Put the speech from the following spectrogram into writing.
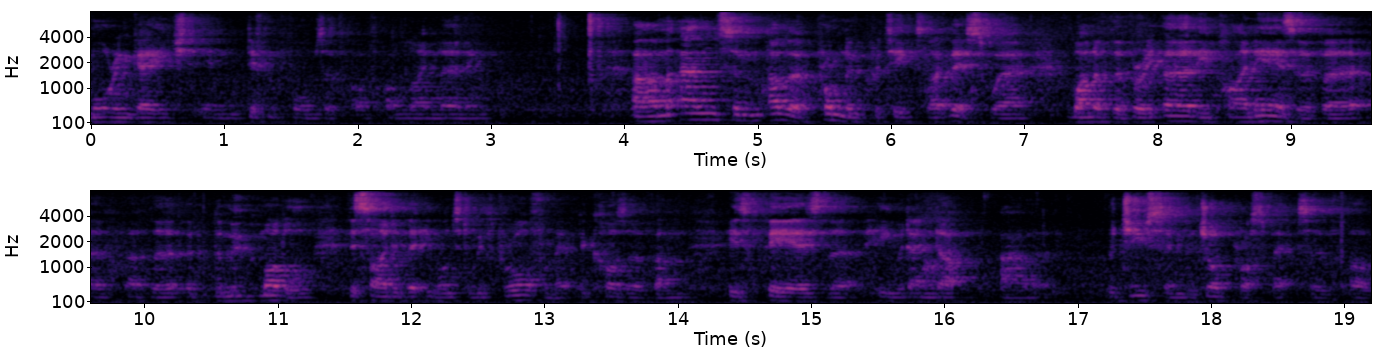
more engaged in different forms of, of online learning. Um, and some other prominent critiques like this, where one of the very early pioneers of, uh, of, of the, the, the MOOC model decided that he wanted to withdraw from it because of um, his fears that he would end up um, reducing the job prospects of, of,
